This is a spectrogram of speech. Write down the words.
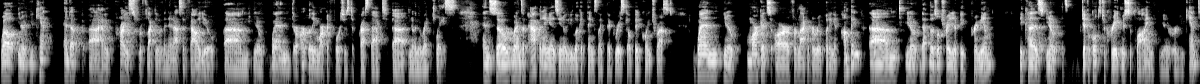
Well, you know you can't end up uh, having price reflective of the net asset value, um, you know, when there aren't really market forces to press that, uh, you know, in the right place. And so what ends up happening is, you know, you look at things like the Grayscale Bitcoin Trust, when, you know, markets are, for lack of a better way of putting it, pumping, um, you know, that those will trade at a big premium because, you know, it's difficult to create new supply or you can't.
